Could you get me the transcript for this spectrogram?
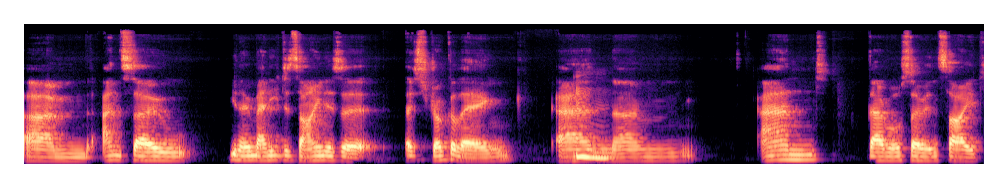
Um, and so, you know, many designers are, are struggling, and mm. um, and they're also inside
